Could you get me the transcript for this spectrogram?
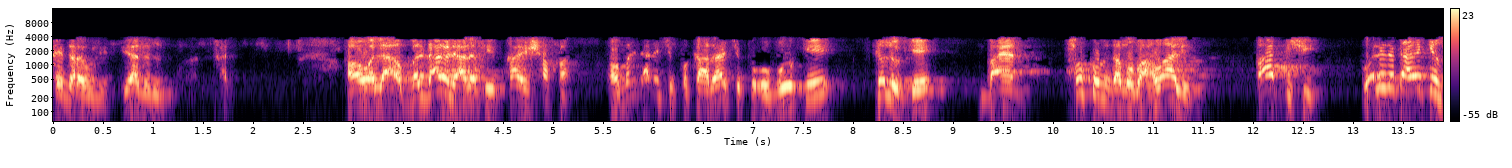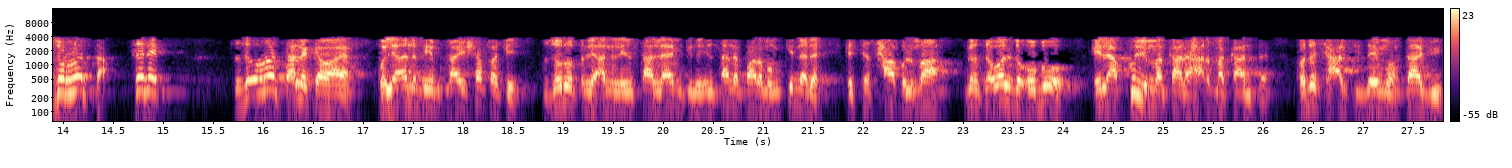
څه درولې یا د او ولا بل دا له انا فی قای شفا او بل دا چې په کار چې په اوبو کې کلو کې باید حکم د مباحوالي پاتې شي ولې د کار کې ضرورت ده څه دې ضرورت ته لکوایا ولان فی ابقاء شفتی ضرورت لان الانسان لا يمكن انسان لپاره ممکن نه استصحاب الماء ګرځول د اوبو الى كل مكان هر مکان ته په دې حال کې زه محتاج وي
